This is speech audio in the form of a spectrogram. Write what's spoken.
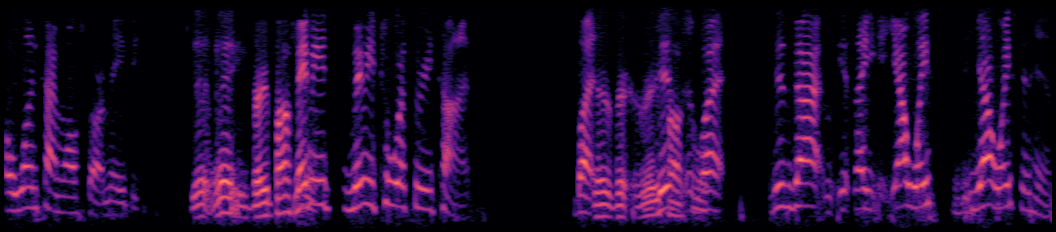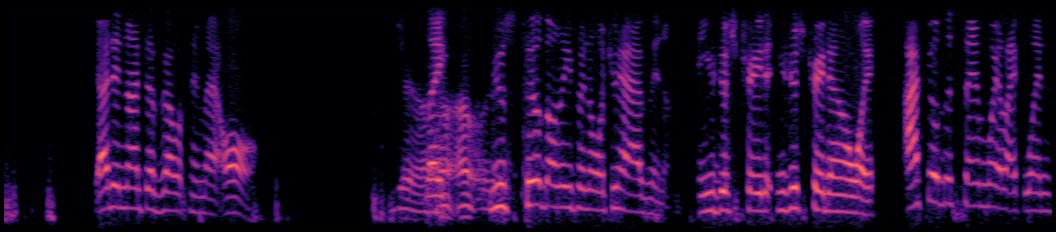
a one time All Star maybe, Yeah, hey, very possible. maybe maybe two or three times. But very, very, very this, possible. but this guy, like y'all waste, y'all wasting him. Y'all did not develop him at all. Yeah, like, I, I You still don't even know what you have in them, and you just trade it. You just trade it away. I feel the same way, like when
